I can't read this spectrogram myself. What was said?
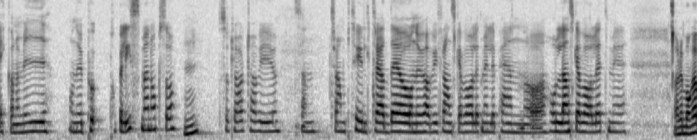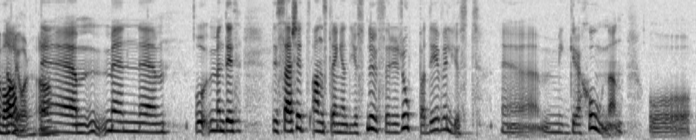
ekonomi och nu populismen också. Mm. Såklart har vi ju sen Trump tillträdde och nu har vi franska valet med Le Pen och holländska valet med Ja, det är många val i år. Ja. Eh, men eh, och, men det, det är särskilt ansträngande just nu för Europa. Det är väl just eh, migrationen. Och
